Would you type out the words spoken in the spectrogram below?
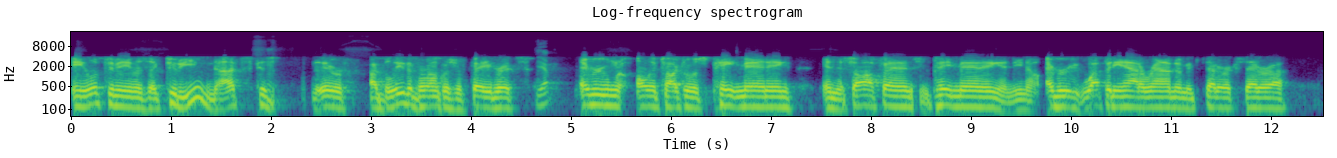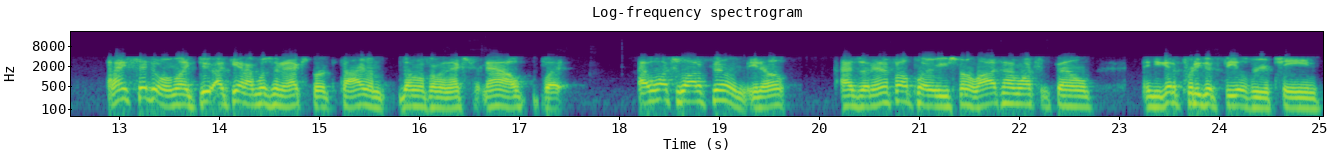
And he looked at me and was like, dude, are you nuts? Because they were, I believe the Broncos were favorites. Yep. Everyone, all they talked to was Peyton Manning and this offense and Peyton Manning and, you know, every weapon he had around him, et cetera, et cetera. And I said to him, like, dude, again, I wasn't an expert at the time. I don't know if I'm an expert now, but I watch a lot of film. You know, as an NFL player, you spend a lot of time watching film, and you get a pretty good feel for your team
